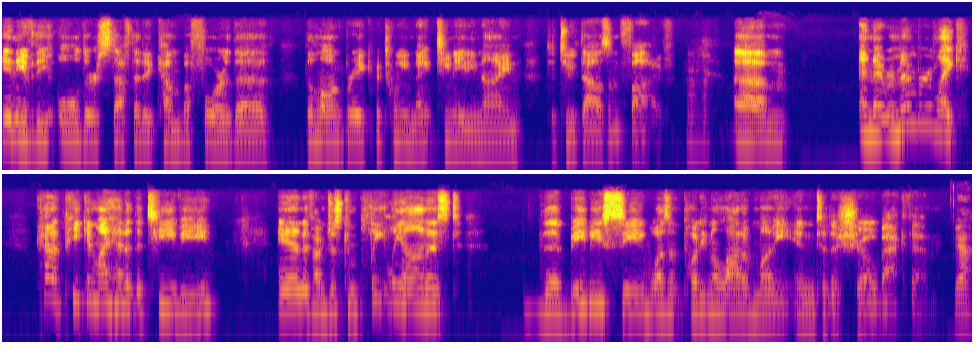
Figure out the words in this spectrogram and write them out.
any of the older stuff that had come before the the long break between 1989 to 2005. Mhm. Um, and I remember like kind of peeking my head at the TV. And if I'm just completely honest, the BBC wasn't putting a lot of money into the show back then. Yeah,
